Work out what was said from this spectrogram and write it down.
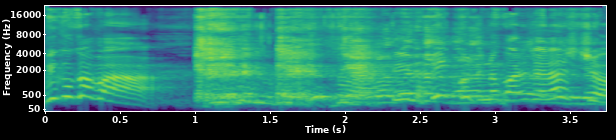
বিকু খাবা। তুমি করছ ঘরে চলে আসছো?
